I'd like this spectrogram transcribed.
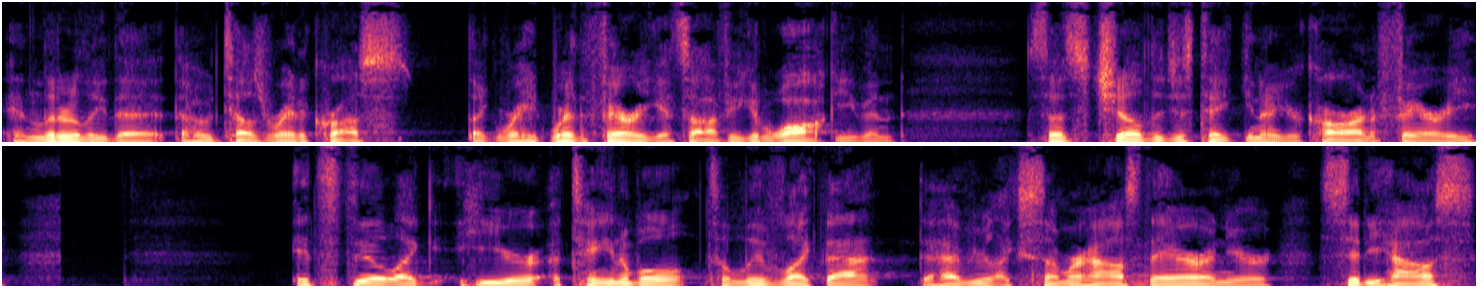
and literally the the hotel's right across, like right where the ferry gets off. You could walk even, so it's chill to just take you know your car on a ferry it's still like here attainable to live like that, to have your like summer house there and your city house.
